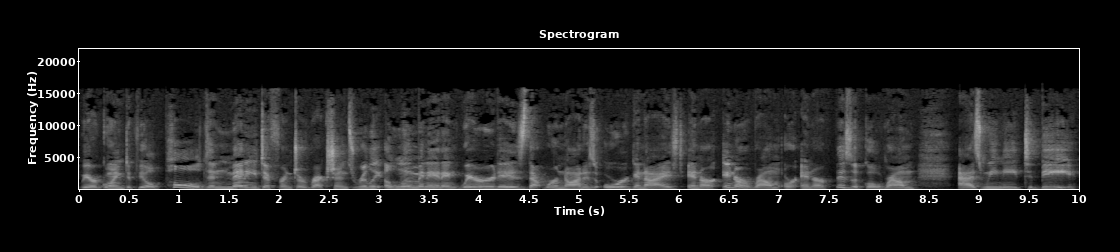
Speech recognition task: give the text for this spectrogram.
We are going to feel pulled in many different directions, really illuminating where it is that we're not as organized in our inner realm or in our physical realm as we need to be.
